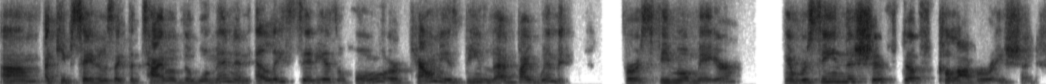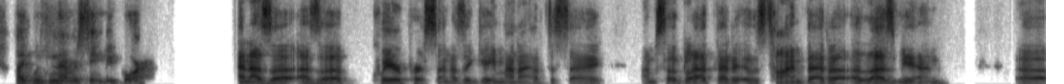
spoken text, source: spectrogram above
Um, I keep saying it was like the time of the woman, and LA City as a whole or county is being led by women. First female mayor, and we're seeing this shift of collaboration like we've never seen before. And as a as a queer person, as a gay man, I have to say, I'm so glad that it was time that a, a lesbian uh,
